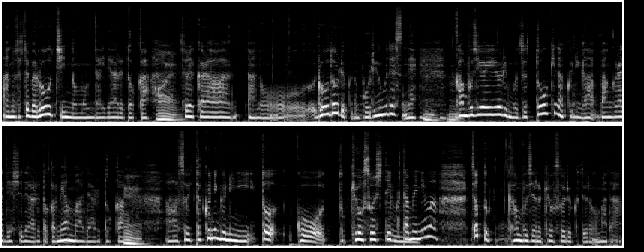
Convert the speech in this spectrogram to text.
あの例えば労賃の問題であるとか、はい。それからあの労働力のボリュームですね、うんうん。カンボジアよりもずっと大きな国がバングラデシュであるとかミャンマーであるとか、ええ。あそういった国々にとこうと競争していくためには、ちょっとカンボジアの競争力というのがまだ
